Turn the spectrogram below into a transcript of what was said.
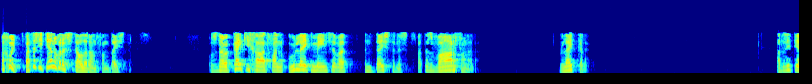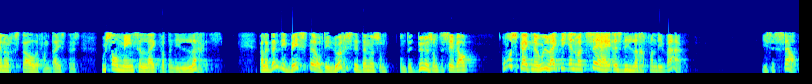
Maar goed, wat is die teenoorgestelde dan van duisternis? Ons het nou 'n kykie gehad van hoe lyk mense wat in duisternis is? Wat is waar van hulle? Hoe lyk hulle? Wat is die teenoorgestelde van duisternis? Hoe sal mense lyk wat in die lig is? Wel ek dink die beste of die logiesste ding is om om te doen is om te sê wel kom ons kyk nou hoe lyk die een wat sê hy is die lig van die wêreld? Jesus self.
